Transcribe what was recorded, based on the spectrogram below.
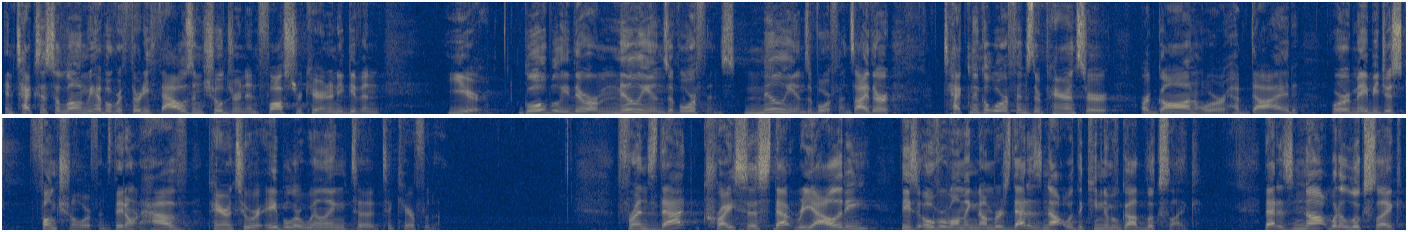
In Texas alone, we have over 30,000 children in foster care in any given year. Globally, there are millions of orphans, millions of orphans, either technical orphans, their parents are, are gone or have died, or maybe just functional orphans. They don't have parents who are able or willing to, to care for them. Friends, that crisis, that reality, these overwhelming numbers, that is not what the kingdom of God looks like. That is not what it looks like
